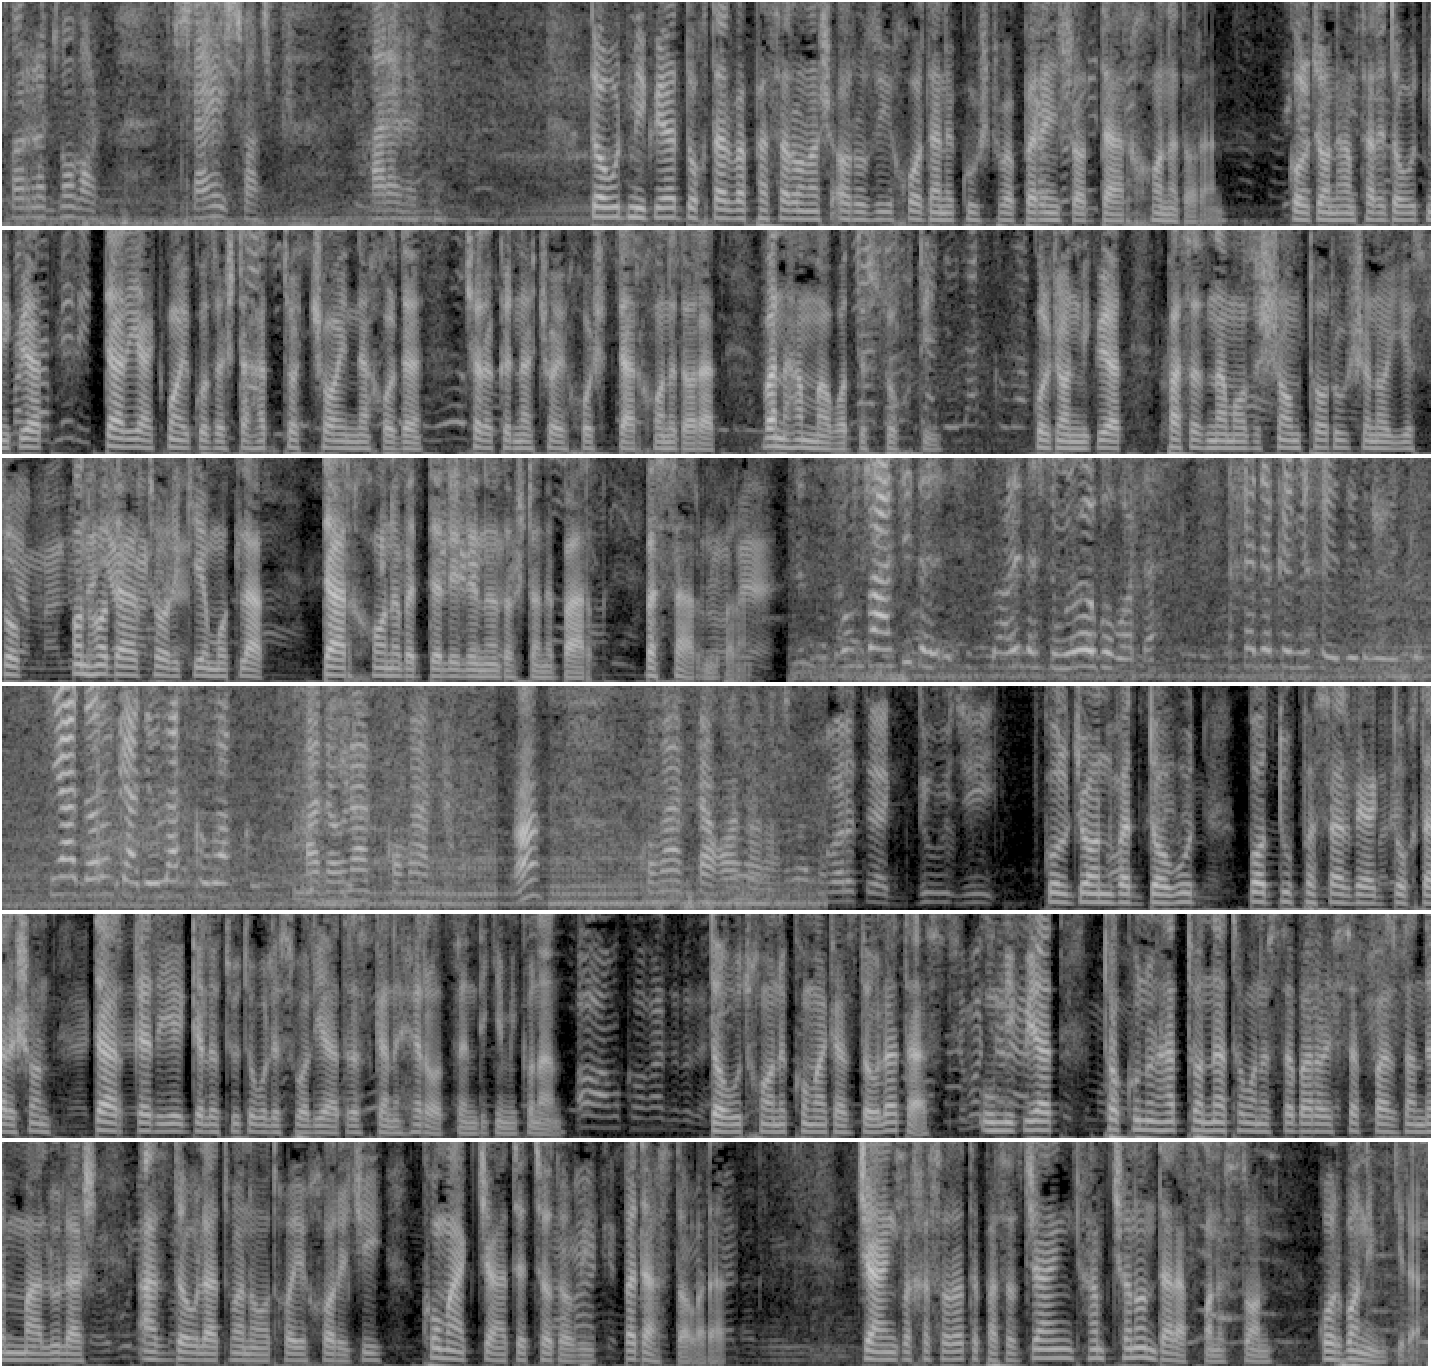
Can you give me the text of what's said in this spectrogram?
رتبه بار شهید شد حالا داود می‌گوید دختر و پسرانش آرزوی خوردن گوشت و برنج را در خانه دارند. گلجان همسر داود می‌گوید در یک ماه گذشته حتی چای نخورده چرا که نه چای خشک در خانه دارد و نه هم مواد سوختی. گلجان می‌گوید پس از نماز شام تا روشنایی صبح آنها در تاریکی مطلق در خانه به دلیل نداشتن برق به سر می‌برند. خیلی که میخیزید یاد دارم که دولت کمک کن دولت کمک کمک تقاضا گلجان و داوود با دو پسر و یک دخترشان در قریه گلتوت ولسوالی ادرسکن هرات زندگی می کنند. داود خانه کمک از دولت است. او می‌گوید تا کنون حتی نتوانسته برای سه فرزند معلولش از دولت و نهادهای خارجی کمک جهت تداوی به دست آورد. جنگ و خسارات پس از جنگ همچنان در افغانستان قربانی می‌گیرد.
